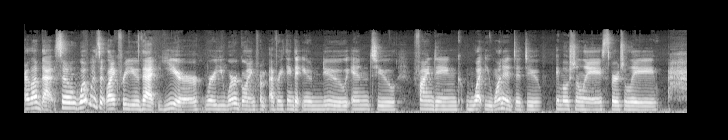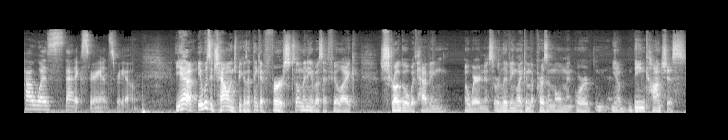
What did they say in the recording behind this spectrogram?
I love that. So, what was it like for you that year where you were going from everything that you knew into finding what you wanted to do? Emotionally, spiritually, how was that experience for you? Yeah, it was a challenge because I think at first, so many of us, I feel like, struggle with having awareness or living like in the present moment or, you know, being conscious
